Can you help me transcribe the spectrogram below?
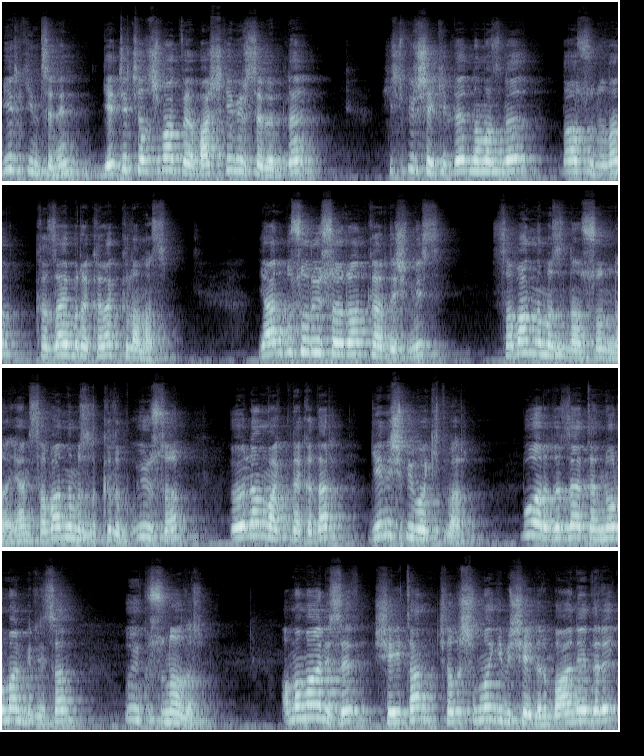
bir kimsenin gece çalışmak veya başka bir sebeple hiçbir şekilde namazını daha sonradan kazayı bırakarak kılamaz. Yani bu soruyu soran kardeşimiz sabah namazından sonra yani sabah namazını kılıp uyursa öğlen vaktine kadar geniş bir vakit var. Bu arada zaten normal bir insan uykusunu alır. Ama maalesef şeytan çalışma gibi şeyleri bahane ederek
